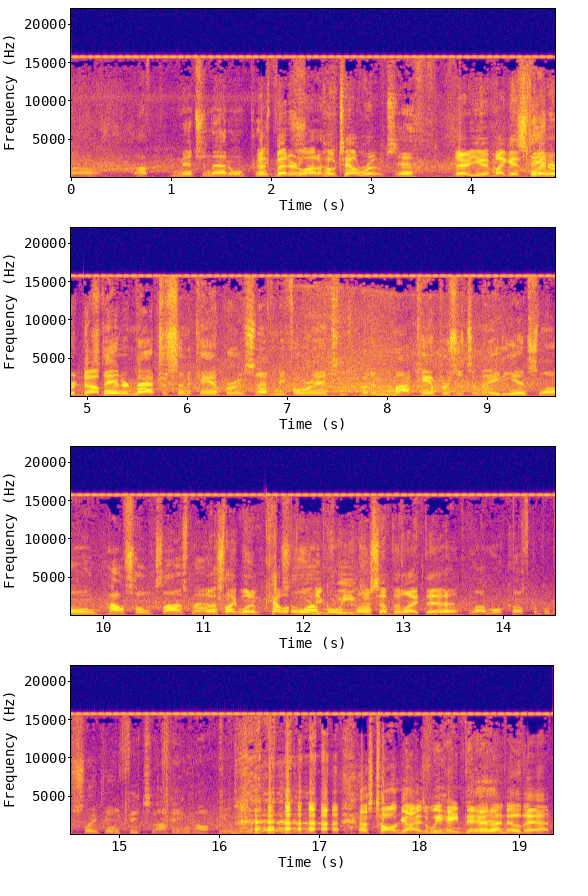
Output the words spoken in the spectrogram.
Uh, I've mentioned that on previous That's better than a lot of hotel rooms. Yeah. There you might get a twin or Standard, double. standard mattress in a camper is 74 inches, but in my campers it's an 80 inch long household size mattress. That's like one of them It's a lot California queens or something like that. Yeah, a lot more comfortable to sleep in. Your feet's not hanging off the end of the bed. you know. Us tall guys, we hate that. Yeah. I know that.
